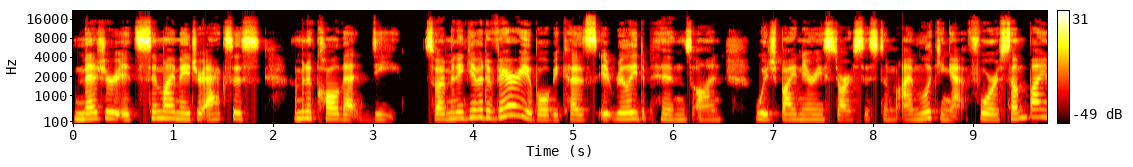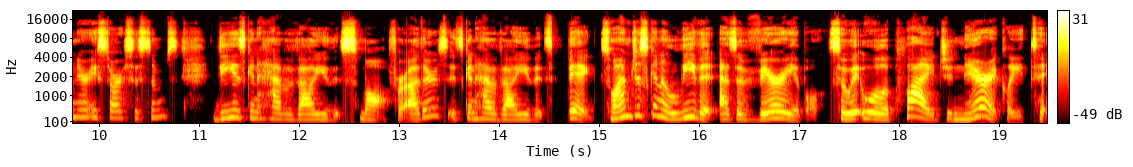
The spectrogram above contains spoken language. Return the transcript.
measure its semi major axis, I'm going to call that D. So I'm going to give it a variable because it really depends on which binary star system I'm looking at. For some binary star systems, D is going to have a value that's small. For others, it's going to have a value that's big. So I'm just going to leave it as a variable. So it will apply generically to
